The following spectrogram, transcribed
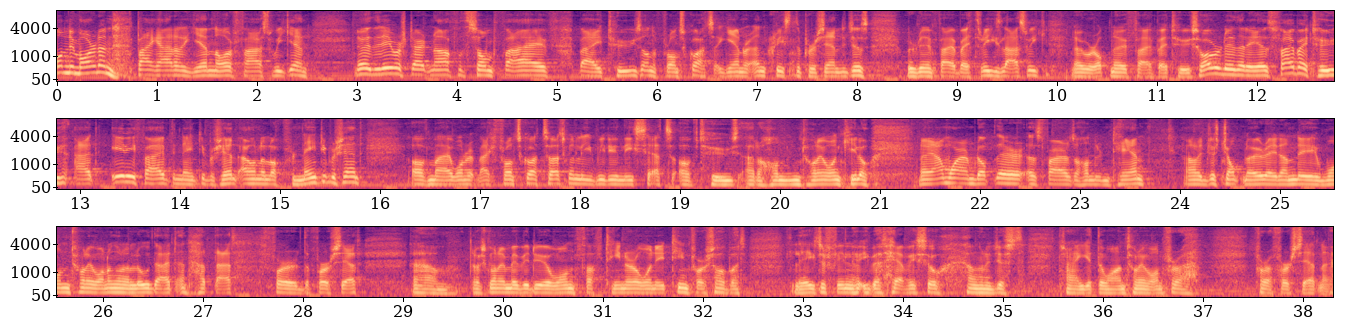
Monday morning, back at it again, another fast weekend. Now, today we're starting off with some 5 by 2s on the front squats. Again, we're increasing the percentages. We were doing 5 by 3s last week, now we're up now 5 by 2. So, what we're doing today is 5 by 2 at 85 to 90%. I want to look for 90% of my 1 rep max front squat, so that's going to leave me doing these sets of 2s at 121 kilo. Now, I'm warmed up there as far as 110 and I just jumped now right the 121. I'm going to load that and hit that for the first set. Um, I was going to maybe do a 115 or a 118 first all, but legs are feeling a wee bit heavy, so I'm going to just try and get the 121 for a for a first set now.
